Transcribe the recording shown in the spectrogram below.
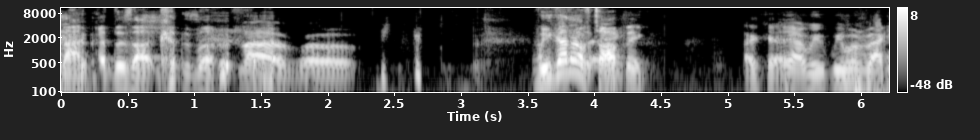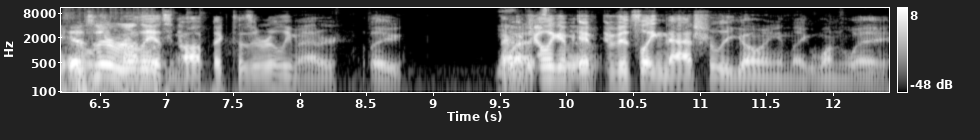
nah, cut this out, cut this out. Nah, bro. We I'm got off topic. Okay. Yeah, we, we went back. to the Is there really a topic? Does it really matter? Like, Yeah, I feel like if, it's, if, if it's like naturally going in like one way,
